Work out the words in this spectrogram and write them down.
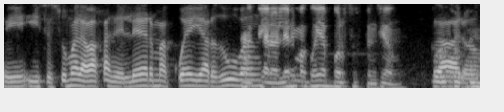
Y, se suma las bajas de Lerma, Cuellar, Ah, Duban. claro, Lerma Cuella por suspensión. Claro,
